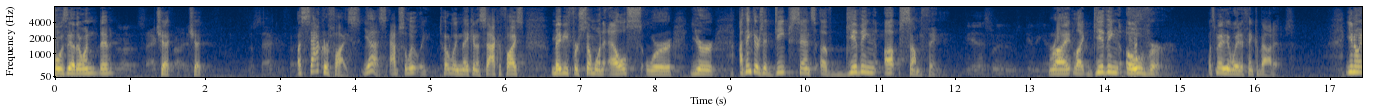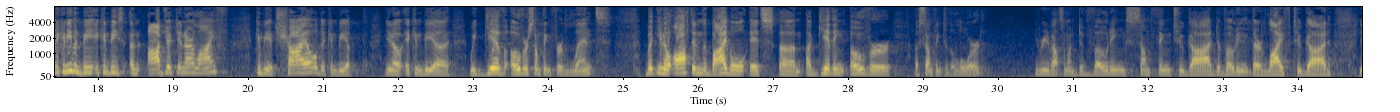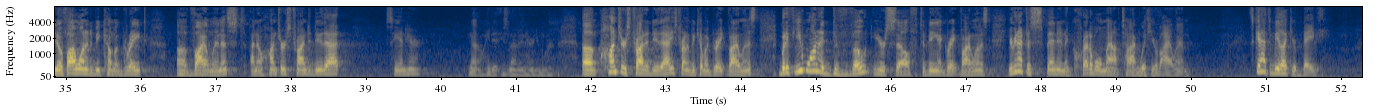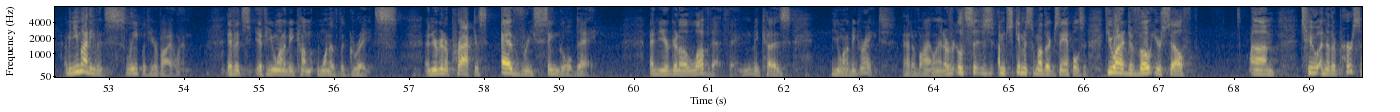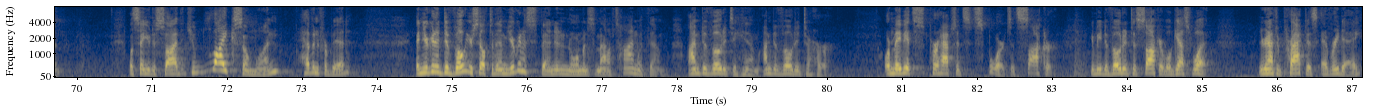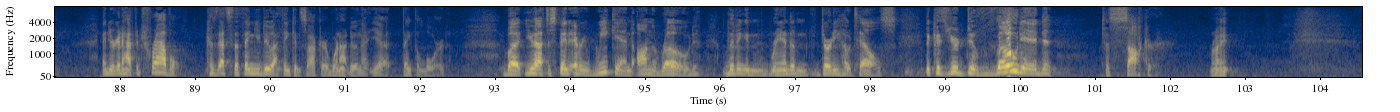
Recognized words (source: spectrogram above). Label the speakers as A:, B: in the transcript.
A: What was the other one, David?
B: Uh,
A: Check, check.
B: A sacrifice.
A: A sacrifice. Yes, absolutely. Totally making a sacrifice, maybe for someone else, or you're. I think there's a deep sense of giving up something,
B: Yeah, that's what it was giving up.
A: right? Like giving over. That's maybe a way to think about it. You know, and it can even be it can be an object in our life. It can be a child. It can be a you know it can be a we give over something for Lent, but you know often in the Bible it's um, a giving over of something to the Lord. You read about someone devoting something to God, devoting their life to God. You know, if I wanted to become a great uh, violinist, I know Hunter's trying to do that. Is he in here? No, he he's not in here anymore. Um, Hunter's trying to do that. He's trying to become a great violinist. But if you want to devote yourself to being a great violinist, you're going to have to spend an incredible amount of time with your violin. It's going to have to be like your baby. I mean, you might even sleep with your violin if, it's, if you want to become one of the greats. And you're going to practice every single day. And you're going to love that thing because you want to be great at a violin. Or let's, just- I'm just giving some other examples. If you want to devote yourself um, to another person, let's say you decide that you like someone, heaven forbid, and you're going to devote yourself to them, you're going to spend an enormous amount of time with them. I'm devoted to him, I'm devoted to her. Or maybe it's perhaps it's sports, it's soccer. To be devoted to soccer. Well, guess what? You're going to have to practice every day, and you're going to have to travel, because that's the thing you do, I think, in soccer. We're not doing that yet, thank the Lord. But you have to spend every weekend on the road living in random dirty hotels because you're devoted to soccer, right?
